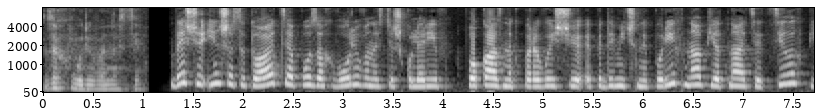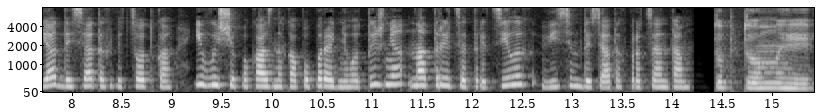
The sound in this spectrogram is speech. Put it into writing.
захворюваності. Дещо інша ситуація по захворюваності школярів. Показник перевищує епідемічний поріг на 15,5% і вище показника попереднього тижня на 33,8%. Тобто ми е,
